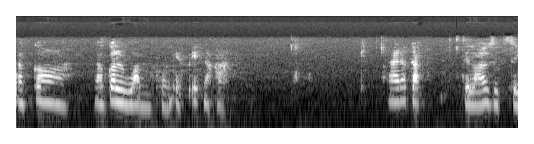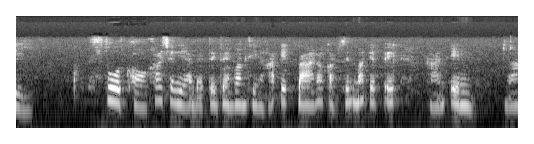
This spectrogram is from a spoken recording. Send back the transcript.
แล้วก็แล้วก็รวมผล fx นะคะได้เท่ากับ764สูตรของค่าเฉลี่ยแบบแจงความถี่นะคะ x bar เท่ากับซิกมา fx หาร n นะ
